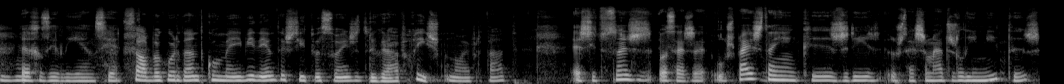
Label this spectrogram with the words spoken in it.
uhum. a resiliência. Salvaguardando, como é evidente, as situações de grave risco não é verdade? As situações, ou seja, os pais têm que gerir os tais chamados limites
